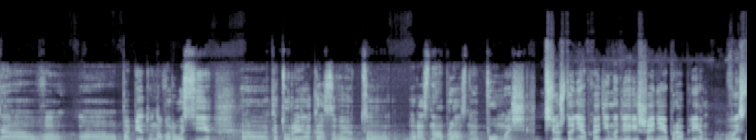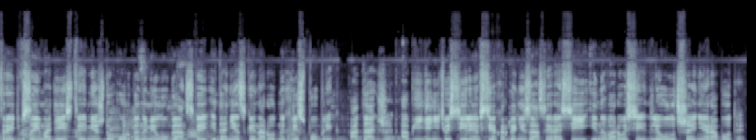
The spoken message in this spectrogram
а, в а, победу Новороссии, а, которые оказывают а, разнообразную помощь Все, что необходимо для решения проблем, выстроить взаимодействие между органами Луганской и Донецкой народных республик, а также объединить усилия всех организаций России и Новороссии для улучшения работы.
